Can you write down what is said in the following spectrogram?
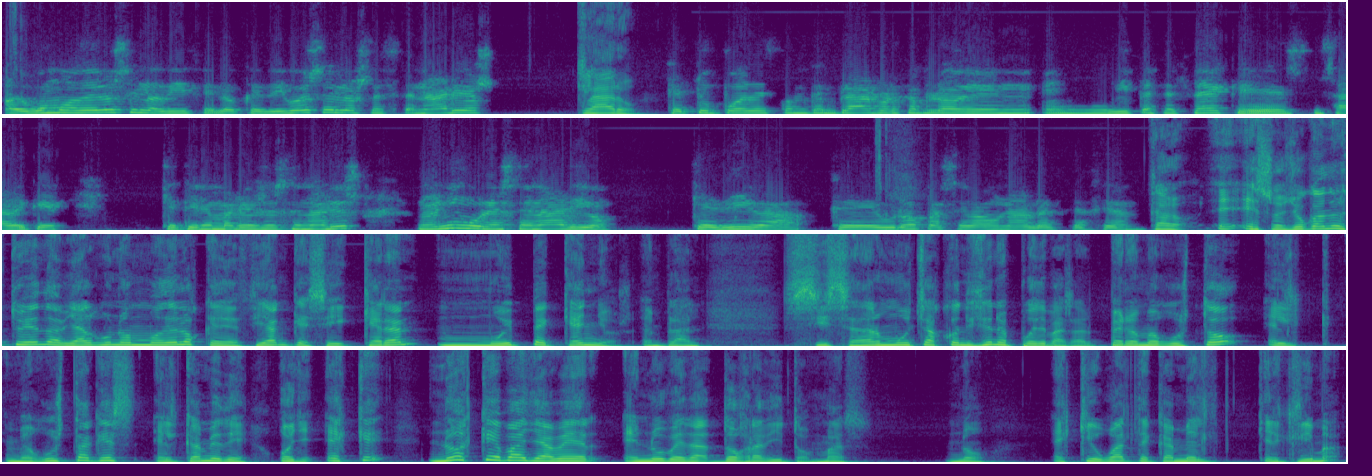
algún modelo sí lo dice. Lo que digo es en los escenarios claro, que tú puedes contemplar, por ejemplo, en, en el IPCC, que se sabe que, que tienen varios escenarios, no hay ningún escenario que diga que Europa se va a una glaciación. Claro, e- eso, yo cuando estuve viendo había algunos modelos que decían que sí, que eran muy pequeños, en plan, si se dan muchas condiciones puede pasar, pero me gustó, el, me gusta que es el cambio de, oye, es que no es que vaya a haber en Úbeda dos graditos más, no, es que igual te cambia el, el clima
